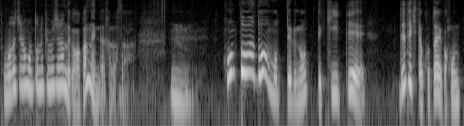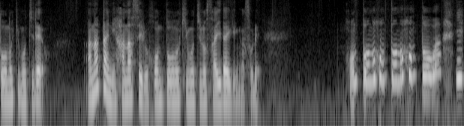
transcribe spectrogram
友達の本当の気持ちなんだかわかんないんだからさ。うん。本当はどう思ってるの？って聞いて、出てきた答えが本当の気持ちだよ。あなたに話せる本当の気持ちの最大限がそれ。本当の本当の本当は、え、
